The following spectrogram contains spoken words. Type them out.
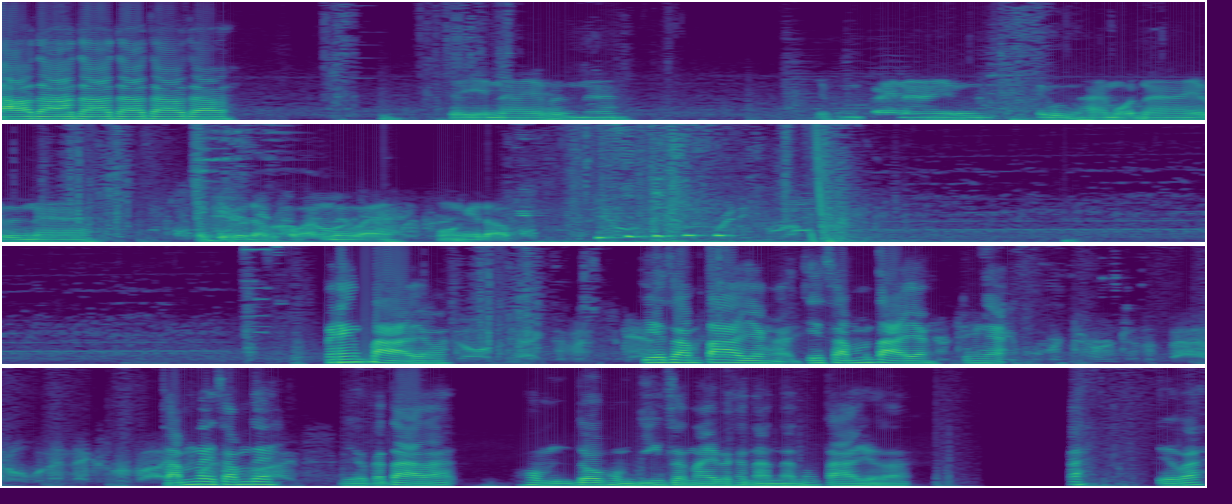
ดาวดาวดาวดาวดาวดาวใจเย็นนะอย่าเพิ่งนะอย่าเพิ่งไปนะอย่าเพิ่งอย่าเพิ่งหายหมดนะอย่าเพิ่งนะไปเก็บระดับก่อนไม่ไหวห่วงไอ้ดอ งตายยังวะเจซ้ำตายยังอะเจซ้ำมันตายยังตรงเนี้ยซ้ำเลยซ้ำเลย เดี๋ยวก็ตายละผมโดนผมยิงสไนไปขนาดนั้นต้องตายอยู่แล้วอะเดี๋ยวปะ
